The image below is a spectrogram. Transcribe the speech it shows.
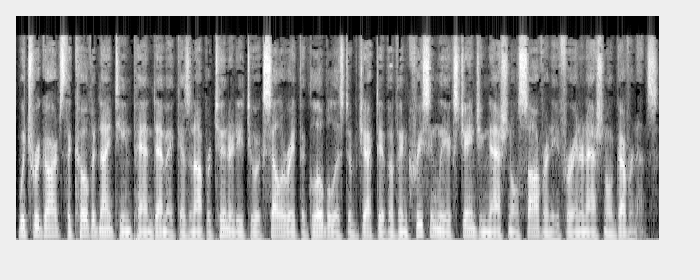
which regards the COVID 19 pandemic as an opportunity to accelerate the globalist objective of increasingly exchanging national sovereignty for international governance.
